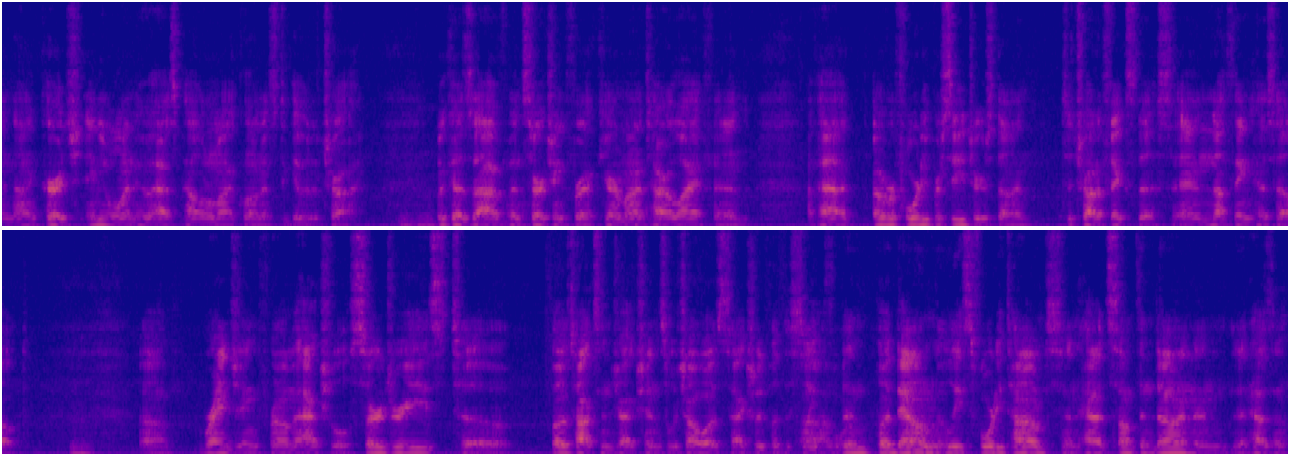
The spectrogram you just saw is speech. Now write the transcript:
and I encourage anyone who has palatal myoclonus to give it a try. Mm-hmm. Because I've been searching for a cure my entire life, and I've had over 40 procedures done to try to fix this, and nothing has helped. Um, ranging from actual surgeries to Botox injections, which I was actually put to sleep. I've been put down at least 40 times and had something done, and it hasn't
